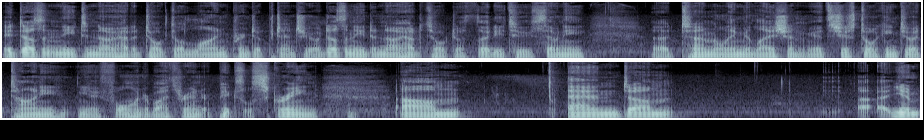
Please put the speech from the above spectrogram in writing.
it doesn't need to know how to talk to a line printer potentially, or it doesn't need to know how to talk to a 3270 uh, terminal emulation. It's just talking to a tiny, you know, 400 by 300 pixel screen. Um, and um, uh, you know,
